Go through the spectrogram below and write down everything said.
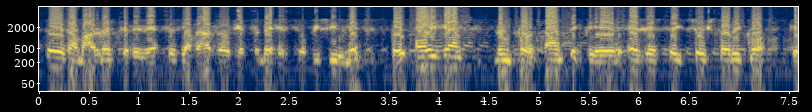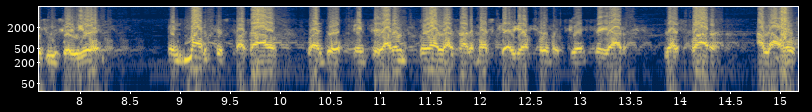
ustedes, amables televidentes y amables oyentes de gestión visible, pues oigan lo importante que es este hecho histórico que sucedió el martes pasado cuando entregaron todas las armas que habían prometido entregar las FARC a la ONU.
